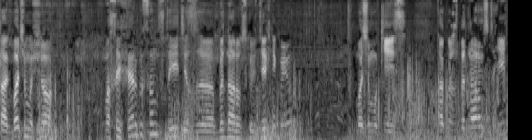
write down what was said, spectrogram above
Так, бачимо, що Масей Фергусон стоїть із е, беднаровською технікою. Бачимо кейс також з беднаром стоїть.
